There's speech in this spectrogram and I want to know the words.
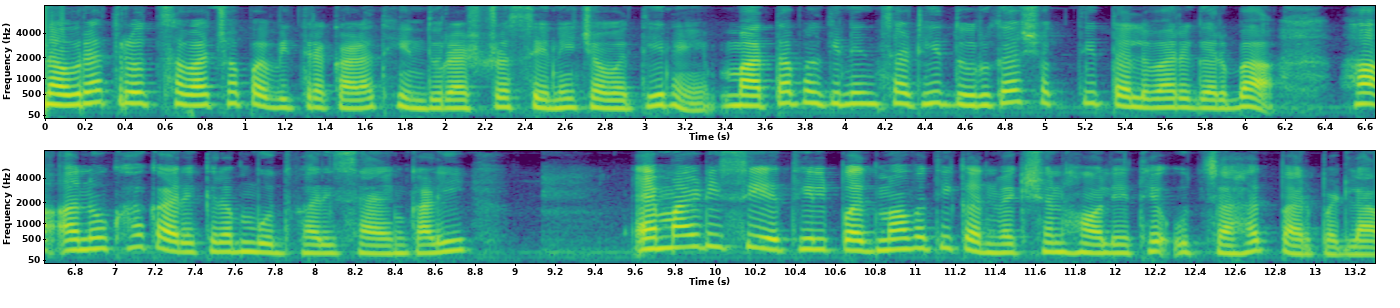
नवरात्रोत्सवाच्या पवित्र काळात हिंदू राष्ट्र सेनेच्या वतीने माता भगिनींसाठी दुर्गा शक्ती तलवार गरबा हा अनोखा कार्यक्रम बुधवारी सायंकाळी एम आय डी सी येथील पद्मावती कन्व्हेक्शन हॉल येथे उत्साहात पार पडला.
